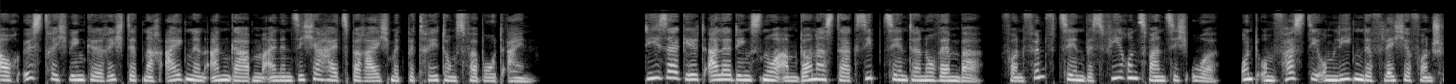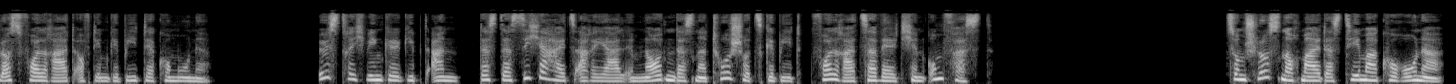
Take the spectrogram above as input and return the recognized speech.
Auch Österreich-Winkel richtet nach eigenen Angaben einen Sicherheitsbereich mit Betretungsverbot ein. Dieser gilt allerdings nur am Donnerstag 17. November, von 15 bis 24 Uhr, und umfasst die umliegende Fläche von Schloss Vollrath auf dem Gebiet der Kommune. Österreich-Winkel gibt an, dass das Sicherheitsareal im Norden das Naturschutzgebiet Vollratzer Wäldchen umfasst. Zum Schluss nochmal das Thema Corona.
